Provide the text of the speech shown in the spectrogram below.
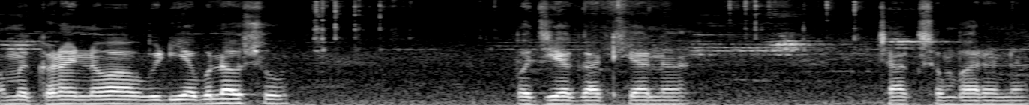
અમે ઘણા નવા વિડીયા બનાવશું. ભજીયા ગાંઠિયાના, ચાક સંભારાના.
